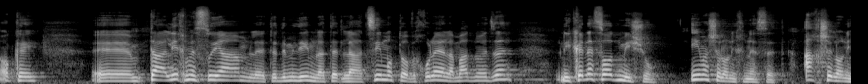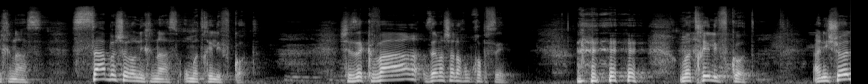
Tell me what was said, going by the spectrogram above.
אוקיי. אה, תהליך מסוים, יודעים, לתת, להעצים אותו וכולי, למדנו את זה. להיכנס עוד מישהו. אימא שלו נכנסת, אח שלו נכנס, סבא שלו נכנס, הוא מתחיל לבכות. שזה כבר, זה מה שאנחנו מחפשים. הוא מתחיל לבכות. אני שואל,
